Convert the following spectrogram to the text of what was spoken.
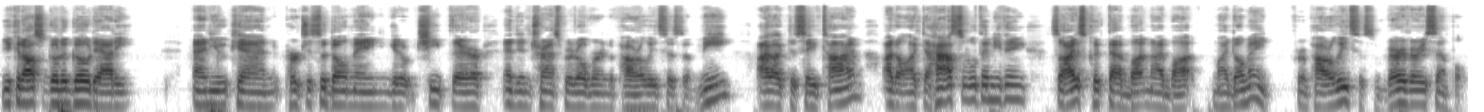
You could also go to GoDaddy and you can purchase a domain, get it cheap there, and then transfer it over into Power Lead System. Me, I like to save time. I don't like to hassle with anything. So I just clicked that button. I bought my domain from Power Lead System. Very, very simple.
